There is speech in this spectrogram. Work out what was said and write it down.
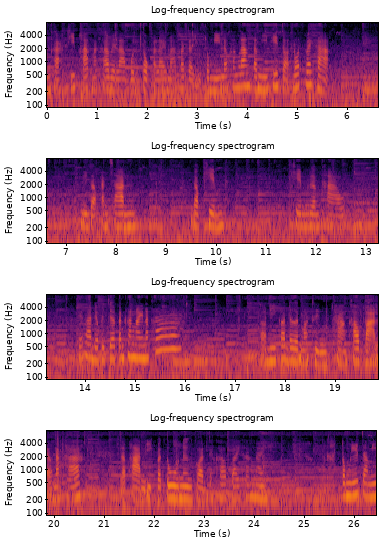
ำค่ะ ที่พักนะคะ เวลาฝนตกอะไรมาก็จะอยู่ตรงนี้แล้วข้างล่างจะมีที่จอดรถด้วยค่ะ มีดอกอัญชัน ดอกเข็ม เข็มเหลืองขาวโอเคค่ะ เดี๋ยวไปเจอกันข้างในนะคะ ตอนนี้ก็เดินมาถึงทางเข้าป่าแล้วนะคะ จะผ่านอีกประตูหนึ่งก่อนจะเข้าไปข้างใน ตรงนี้จะมี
